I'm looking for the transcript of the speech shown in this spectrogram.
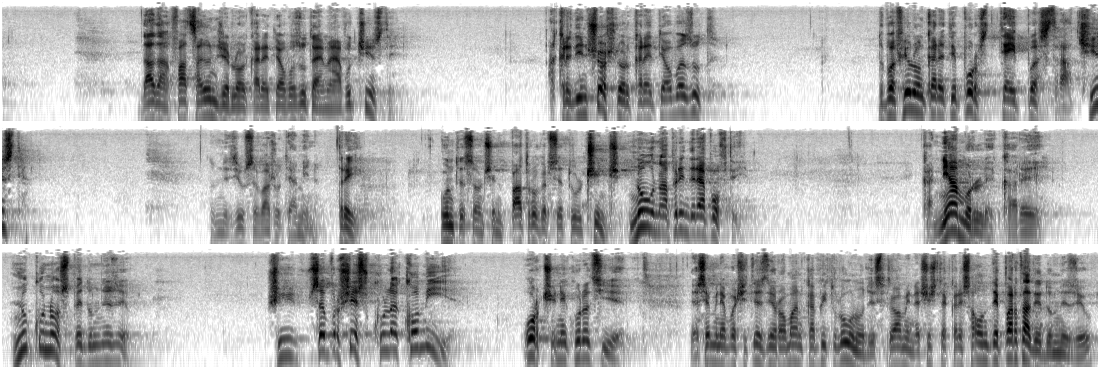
Da, dar în fața îngerilor care te-au văzut ai mai avut cinste. A credincioșilor care te-au văzut. După felul în care te porți, te-ai păstrat cinstea? Dumnezeu să vă ajute, amin. 3. 1 Tesaloniceni 4, versetul 5. Nu în aprinderea poftei. Ca neamurile care nu cunosc pe Dumnezeu și săvârșesc cu lăcomie orice necurăție. De asemenea, vă citesc din Roman, capitolul 1, despre oamenii aceștia care s-au îndepărtat de Dumnezeu.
